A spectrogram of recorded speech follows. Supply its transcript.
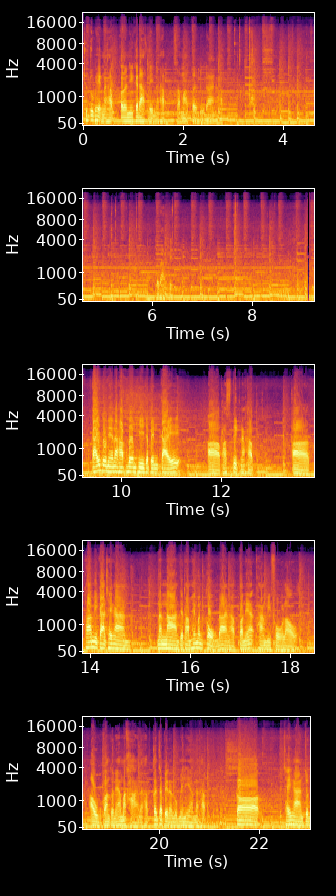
ชุดดูเพลงนะครับ กรณีกระดาษติดนะครับ สามารถเปิดดูได้นะครับ กระดาษติดไกด์ตัวนี้นะครับ เดิมทีจะเป็นไกด์พลาสติกนะครับถ้ามีการใช้งาน นานๆจะทำให้มันโก่งได้นะครับ ตอนนี้ทาง B4 เราเอาอุปกรณ์ตัวนี้มาขายนะครับ ก็จะเป็นอลูมิเนียมนะครับ ก็ใช้งานจน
